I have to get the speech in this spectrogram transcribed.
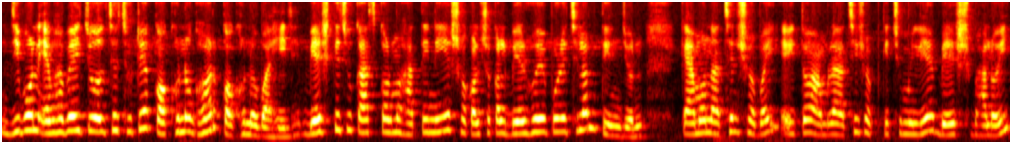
জীবন এভাবেই চলছে ছুটে, কখনো ঘর, কখনো বাহির। বেশ কিছু কাজকর্ম হাতে নিয়ে সকাল সকাল বের হয়ে পড়েছিলাম তিনজন। কেমন আছেন সবাই? এই তো আমরা আছি সব কিছু মিলিয়ে বেশ ভালোই।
